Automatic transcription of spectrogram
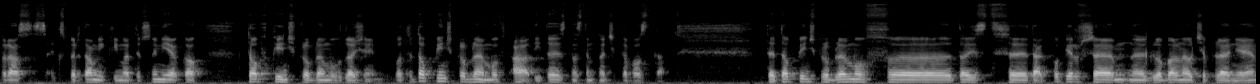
wraz z ekspertami klimatycznymi, jako top 5 problemów dla Ziemi. Bo te top 5 problemów, a i to jest następna ciekawostka. Te top 5 problemów e, to jest e, tak, po pierwsze e, globalne ocieplenie,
